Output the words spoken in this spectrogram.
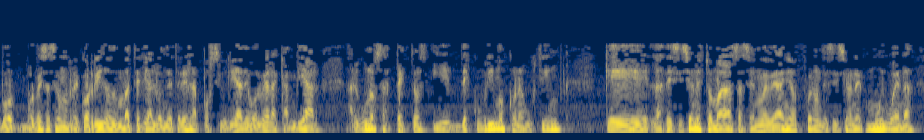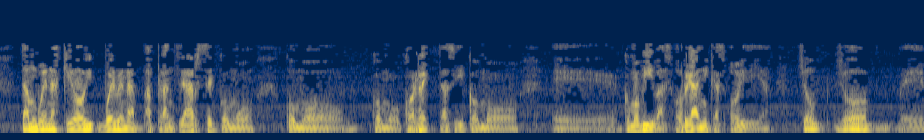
volvés a hacer un recorrido de un material donde tenés la posibilidad de volver a cambiar algunos aspectos y descubrimos con Agustín que las decisiones tomadas hace nueve años fueron decisiones muy buenas, tan buenas que hoy vuelven a, plantearse como, como, como correctas y como, eh, como vivas, orgánicas hoy día. Yo, yo, eh,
